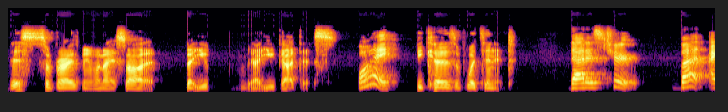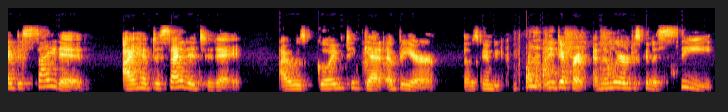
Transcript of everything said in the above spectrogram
This surprised me when I saw it. That you that you got this Why? because of what's in it. That is true. But I decided, I had decided today, I was going to get a beer that was going to be completely different. And then we were just going to see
